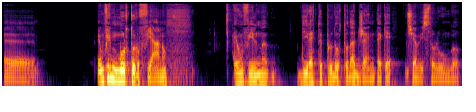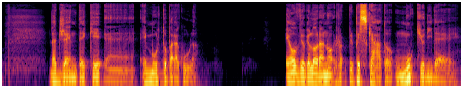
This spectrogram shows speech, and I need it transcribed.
Eh, è un film molto ruffiano, è un film diretto e prodotto da gente che ci ha visto lungo da gente che eh, è molto paracula. È ovvio che loro hanno pescato un mucchio di idee,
